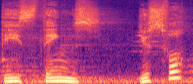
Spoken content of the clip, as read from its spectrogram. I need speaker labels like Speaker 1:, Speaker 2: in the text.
Speaker 1: these things useful?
